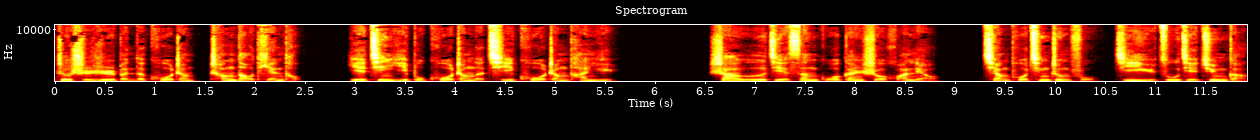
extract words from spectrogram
这使日本的扩张尝到甜头，也进一步扩张了其扩张贪欲。沙俄借三国干涉还辽，强迫清政府。给予租借军港、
